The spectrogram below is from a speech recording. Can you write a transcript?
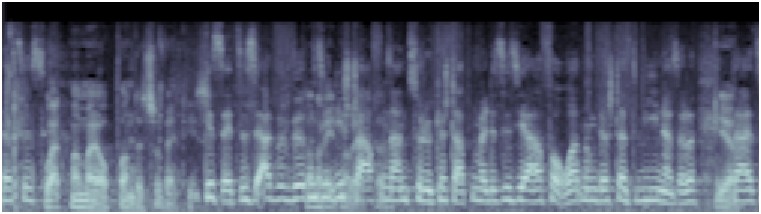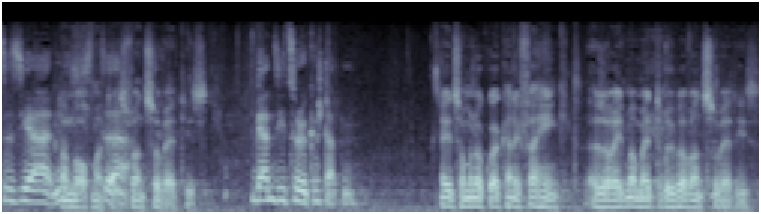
dass es. Warten wir mal ab, wann das soweit ist. Gesetz ist. Aber würden dann Sie die Strafen weiter. dann zurückerstatten? Weil das ist ja eine Verordnung der Stadt Wien. Also ja, da ist es ja nicht. Dann machen wir das, wann es soweit ist. Werden Sie zurückerstatten? Jetzt haben wir noch gar keine verhängt. Also reden wir mal drüber, wenn es soweit ist.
